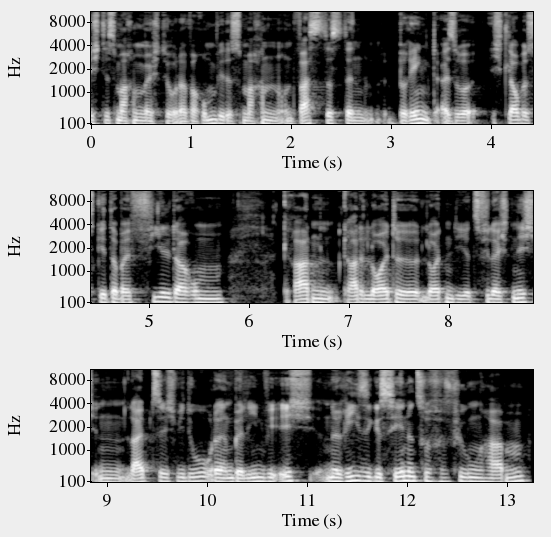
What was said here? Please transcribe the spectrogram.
ich das machen möchte oder warum wir das machen und was das denn bringt. Also ich glaube, es geht dabei viel darum, gerade gerade Leute, Leuten, die jetzt vielleicht nicht in Leipzig wie du oder in Berlin wie ich eine riesige Szene zur Verfügung haben,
